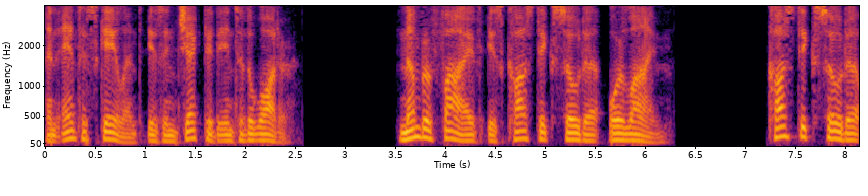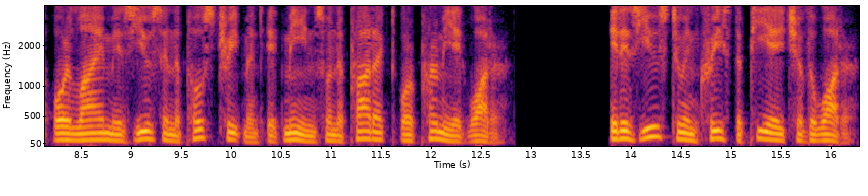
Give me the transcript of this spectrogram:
an antiscalant is injected into the water. Number 5 is caustic soda or lime. Caustic soda or lime is used in the post-treatment it means when the product or permeate water. It is used to increase the pH of the water.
